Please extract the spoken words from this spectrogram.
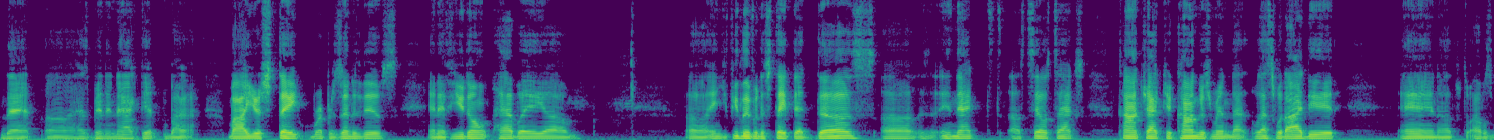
that uh, has been enacted by by your state representatives. And if you don't have a um, uh, and if you live in a state that does uh, enact a sales tax, contract your congressman. That that's what I did, and uh, I was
